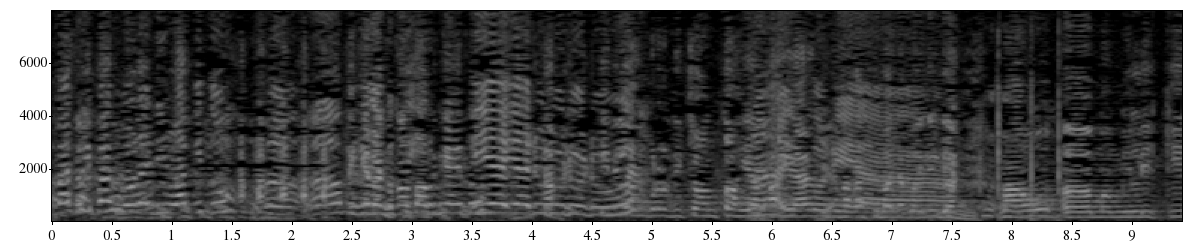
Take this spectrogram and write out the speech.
Mas Rifan boleh dilap itu. Eh, pikiran kotornya itu. Iya, iya, Tapi dudu. inilah yang perlu dicontoh ya Nah, Pak ya. Terima kasih banyak loh ini udah mau eh, memiliki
